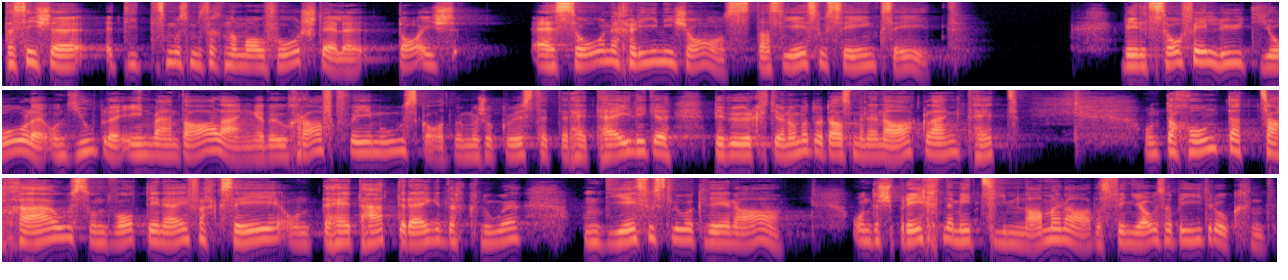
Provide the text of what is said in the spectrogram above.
das ist, äh, das muss man sich nochmal vorstellen. Da ist so eine kleine Chance, dass Jesus ihn sieht. Weil so viele Leute johlen und jubeln, ihn anlängen weil Kraft von ihm ausgeht, weil man schon gewusst hat, er hat Heilige bewirkt, ja nur durch das man ihn angelenkt hat. Und da kommt der Zachäus und will ihn einfach sehen und der hat, hat er eigentlich genug. Und Jesus schaut ihn an. Und er spricht ihn mit seinem Namen an. Das finde ich auch so beeindruckend.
